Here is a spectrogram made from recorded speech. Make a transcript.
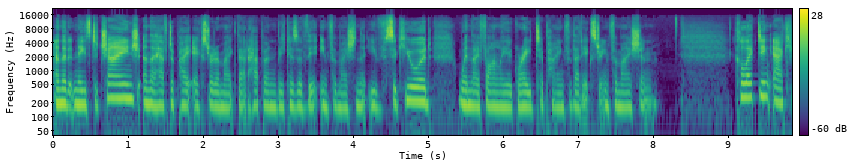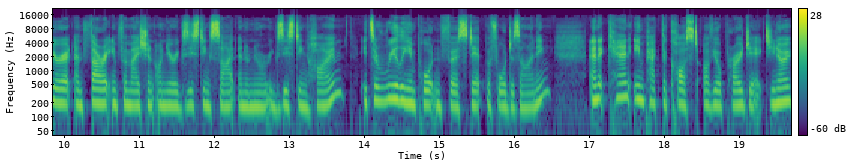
and that it needs to change and they have to pay extra to make that happen because of the information that you've secured when they finally agreed to paying for that extra information. Collecting accurate and thorough information on your existing site and on your existing home, it's a really important first step before designing and it can impact the cost of your project. You know,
